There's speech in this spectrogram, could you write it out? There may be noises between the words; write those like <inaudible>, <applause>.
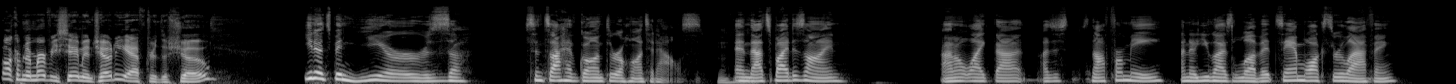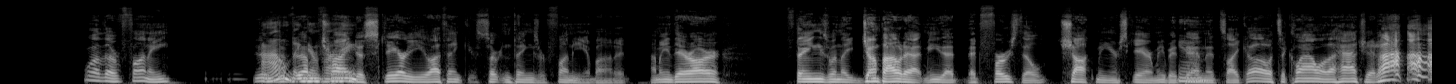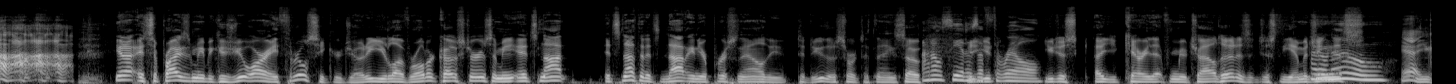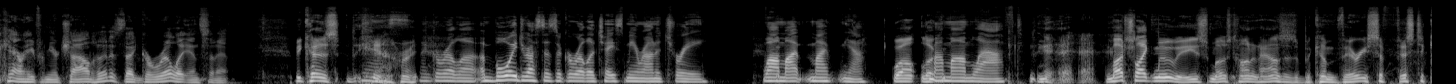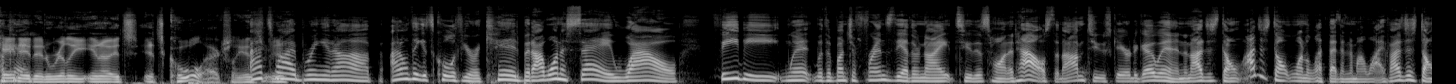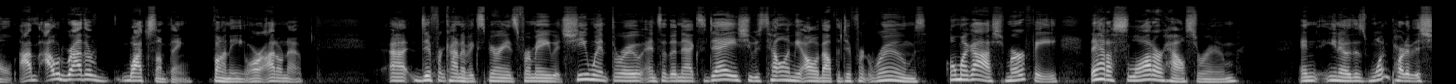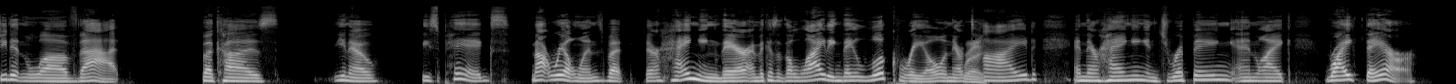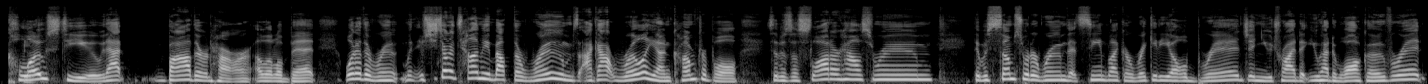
Welcome to Murphy, Sam, and Jody after the show. You know, it's been years since I have gone through a haunted house, mm-hmm. and that's by design. I don't like that. I just, it's not for me. I know you guys love it. Sam walks through laughing. Well, they're funny. I don't think I'm they're trying funny. to scare you. I think certain things are funny about it. I mean, there are things when they jump out at me that at first they'll shock me or scare me, but Yeah. then it's like, oh, it's a clown with a hatchet. <laughs> You know, it surprises me because you are a thrill seeker, Jody. You love roller coasters. I mean, it's not it's not that it's not in your personality to do those sorts of things. So I don't see it as a thrill. You just uh, you carry that from your childhood. Is it just the I imaging? don't know. yeah, you carry it from your childhood. It's that gorilla incident. Because <laughs> Yes, yeah, right. A gorilla. A boy dressed as a gorilla chased me around a tree. While my, my yeah, Well, look, my mom laughed. <laughs> much like movies, most haunted houses have become very sophisticated Okay. and really, you know, it's it's cool actually. It's, That's why I bring it up. I don't think it's cool if you're a kid, but I want to say, wow. Phoebe went with a bunch of friends the other night to this haunted house that I'm too scared to go in, and I just don't. I just don't want to let that into my life. I just don't. I'm, I would rather watch something funny or I don't know, uh, different kind of experience for me. But she went through, and so the next day she was telling me all about the different rooms. Oh my gosh, Murphy! They had a slaughterhouse room, and you know, there's one part of it she didn't love that because you know, these pigs, not real ones, but they're hanging there. And because of the lighting, they look real and they're Right. tied and they're hanging and dripping and like right there, close to you. That bothered her a little bit. What are the room? When she started telling me about the rooms, I got really uncomfortable. So there was a slaughterhouse room. There was some sort of room that seemed like a rickety old bridge, and you tried to, you had to walk over it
